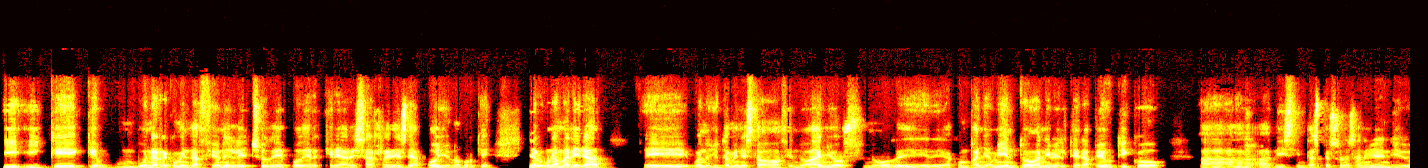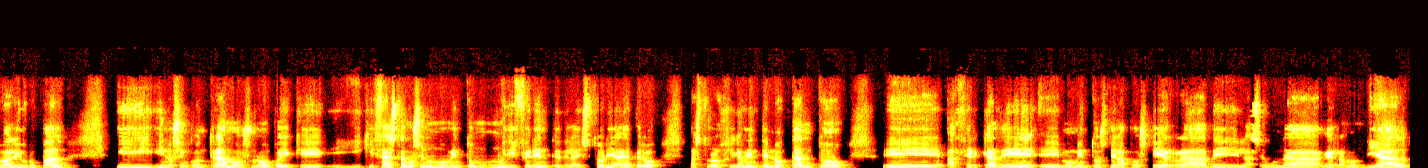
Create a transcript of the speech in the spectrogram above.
Y, y qué, qué, buena recomendación el hecho de poder crear esas redes de apoyo, ¿no? Porque de alguna manera, eh, bueno, yo también he estado haciendo años ¿no? de, de acompañamiento a nivel terapéutico, a, a, distintas personas a nivel individual y grupal y, y nos encontramos, ¿no? Pues que, y, y, quizá estamos en un momento muy diferente de la historia, ¿eh? pero astrológicamente no tanto, eh, acerca de eh, momentos de la posguerra, de la Segunda Guerra Mundial,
